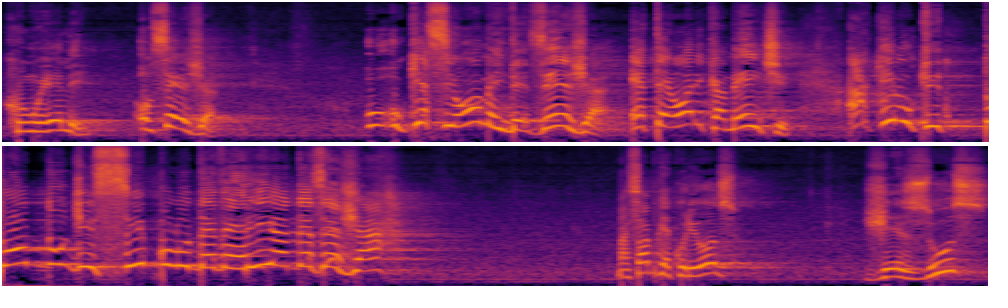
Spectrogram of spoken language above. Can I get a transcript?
com ele. Ou seja, o, o que esse homem deseja é, teoricamente, aquilo que todo discípulo deveria desejar. Mas sabe o que é curioso? Jesus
